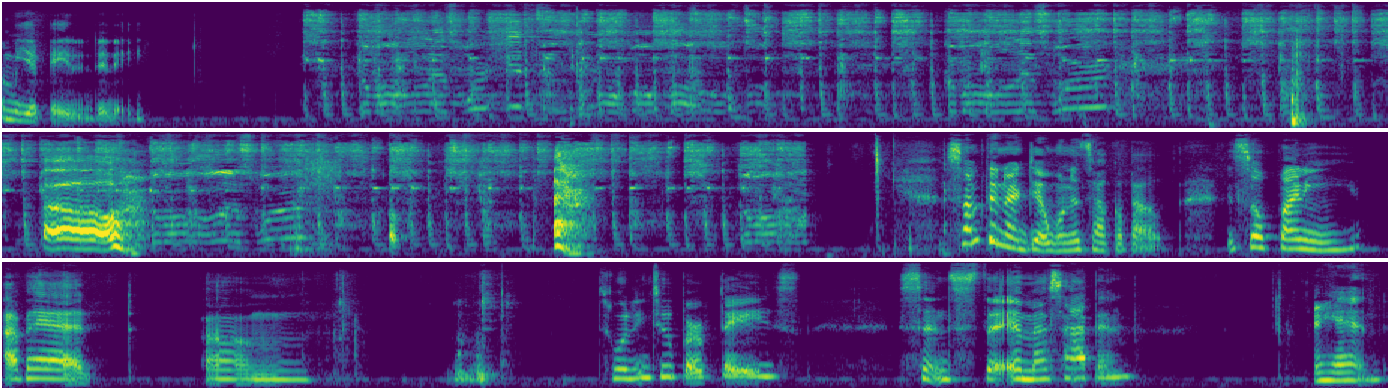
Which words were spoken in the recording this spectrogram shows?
gonna get faded today. Something I did want to talk about. It's so funny. I've had um 22 birthdays since the MS happened. And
